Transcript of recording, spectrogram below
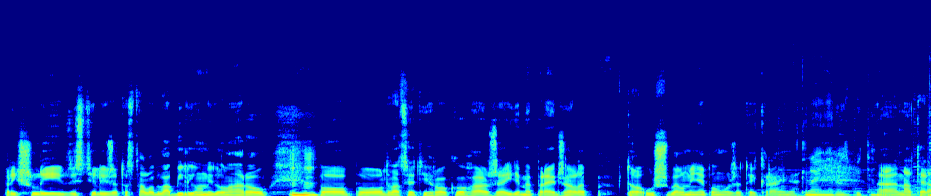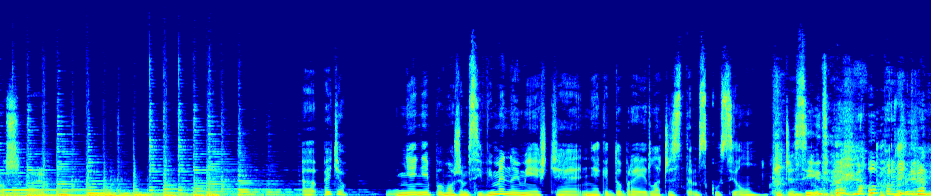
prišli, zistili, že to stalo 2 bilióny dolárov mm-hmm. po, po 20 rokoch a že ideme preč, ale to už veľmi nepomôže tej krajine. Krajine rozbité. Na teraz. Uh, Peťo, nie, nepomôžem si. Vymenuj mi ešte nejaké dobré jedla, čo si tam skúsil. Keďže si mohol prvýkrát.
